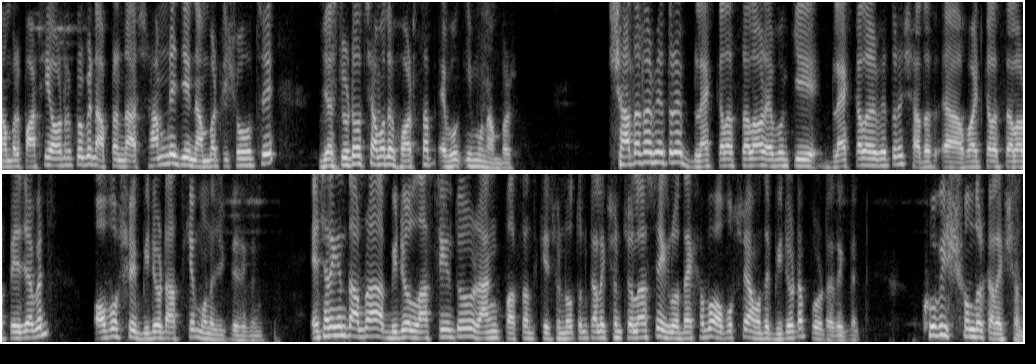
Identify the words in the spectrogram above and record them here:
নাম্বার পাঠিয়ে অর্ডার করবেন, আপনার সামনে যে নাম্বারটি শো হচ্ছে জাস্ট ওটা হচ্ছে আমাদের হোয়াটসঅ্যাপ এবং ইমো নাম্বার সাদাটার ভেতরে ব্ল্যাক কালার সালোয়ার এবং কি ব্ল্যাক কালারের ভেতরে সাদা হোয়াইট কালার সালোয়ার পেয়ে যাবেন। অবশ্যই ভিডিওটা আজকে মনোযোগ দিয়ে দেখবেন এছাড়া কিন্তু আমরা ভিডিও লাস্টে কিন্তু রাং পাসান্ত কিছু নতুন কালেকশন চলে আসে, এগুলো দেখাবো। অবশ্যই আমাদের ভিডিওটা পুরোটা দেখবেন। খুবই সুন্দর কালেকশন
